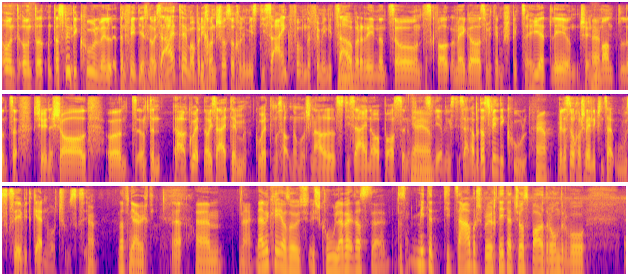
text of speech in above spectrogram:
Und, und, und das finde ich cool, weil dann finde ich ein neues Item, aber ich habe schon so ein bisschen mein Design gefunden für meine Zaubererin und so und das gefällt mir mega, also mit ihrem spitzen Hütli und einem schönen ja. Mantel und so, schönen Schal und, und dann, ja gut, neues Item, gut, muss halt nochmal schnell das Design anpassen auf ja, mein ja. Lieblingsdesign, aber das finde ich cool, ja. weil so kannst du wenigstens auch aussehen, wie du gerne willst aussehen. Ja, das finde ich auch wichtig. Ja. Ähm, Nein, Nein, wirklich, also ist, ist cool. Eben, das, äh, das, mit den die Zaubersprüchen, dort hat schon ein paar darunter, wo äh,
